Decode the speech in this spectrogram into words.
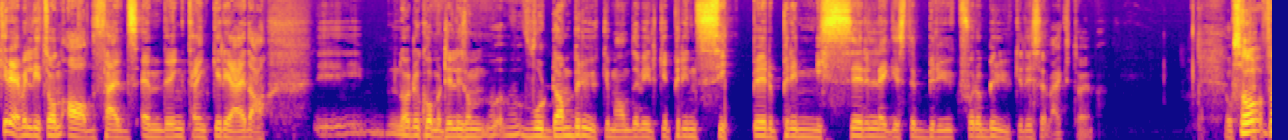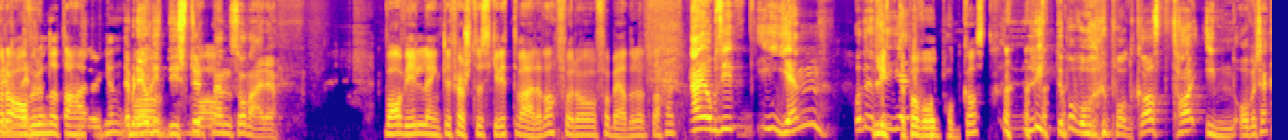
krever litt sånn atferdsendring, tenker jeg da når det kommer til liksom, hvordan bruker man det, hvilke prinsipper, premisser legges til bruk for å bruke disse verktøyene. Så for å avrunde dette her, Jørgen Det ble jo litt dystert, hva, men sånn er det. Hva vil egentlig første skritt være da, for å forbedre dette her? Nei, jeg må si, igjen det, Lytte på vår podkast? lytte på vår podkast, ta inn over seg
